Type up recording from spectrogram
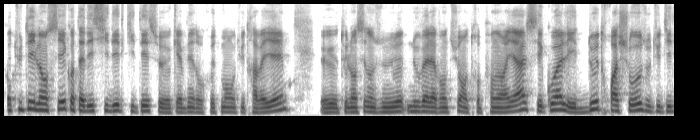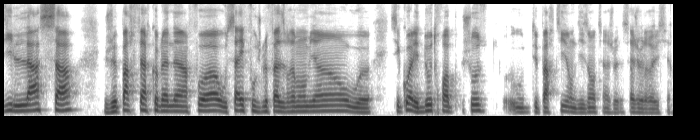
Quand tu t'es lancé, quand tu as décidé de quitter ce cabinet de recrutement où tu travaillais, te lancer dans une nouvelle aventure entrepreneuriale, c'est quoi les deux, trois choses où tu t'es dit là, ça, je vais pas refaire comme la dernière fois ou ça, il faut que je le fasse vraiment bien ou c'est quoi les deux, trois choses où tu es parti en disant tiens, ça, je vais le réussir?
